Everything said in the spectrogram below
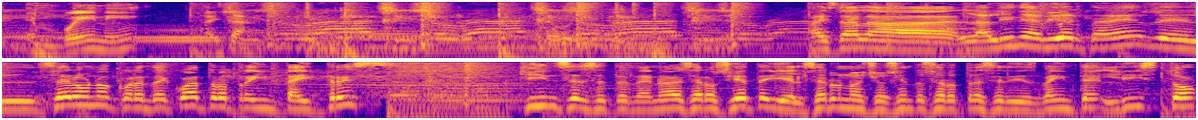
En Bueni. Ahí está. Ahí está la, la línea abierta, ¿eh? Del 0144 33 15 79 07 y el 01800 013 1020. Listo.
